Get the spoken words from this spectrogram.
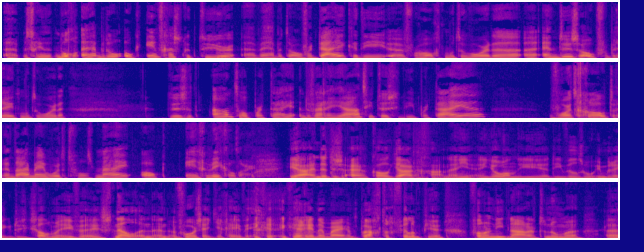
uh, misschien nog, hè, bedoel, ook infrastructuur. Uh, we hebben het over dijken die uh, verhoogd moeten worden en dus ook verbreed moeten worden. Dus het aantal partijen en de variatie tussen die partijen wordt groter. En daarmee wordt het volgens mij ook ingewikkelder. Ja, en dat is eigenlijk al jaren gaan. En, en Johan die, die wil zo inbreken, dus ik zal hem even snel een, een, een voorzetje geven. Ik, ik, herinner mij een prachtig filmpje van een niet nader te noemen uh,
